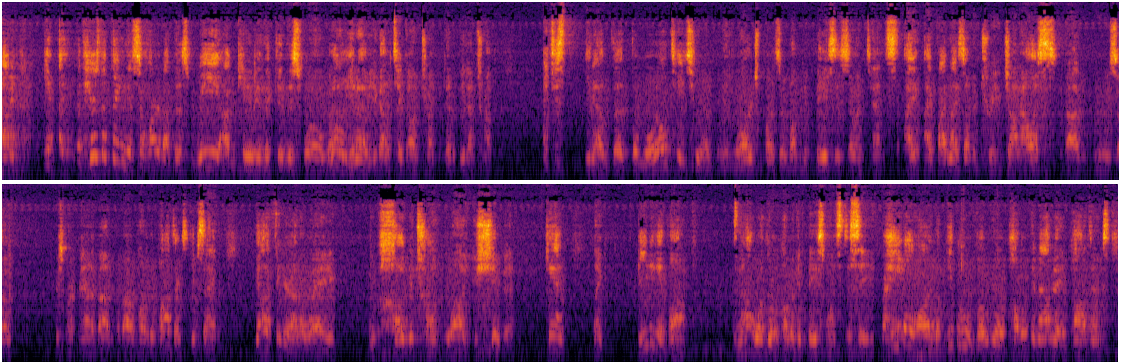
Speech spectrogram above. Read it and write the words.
Um, yeah, but here's the thing that's so hard about this. We, um, in, the, in this world, well, you know, you got to take on Trump, you got to beat up Trump. I just, you know, the, the loyalty to him in large parts of the Republican base is so intense. I, I find myself intrigued. John Ellis, um, who's a very smart man about, about Republican politics, keeps saying, you got to figure out a way to hug Trump while you shiv him. You can't, like, beating him up is not what the Republican base wants to see. Right. People are, the people who vote in Republican nominating politics,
